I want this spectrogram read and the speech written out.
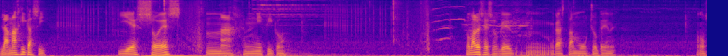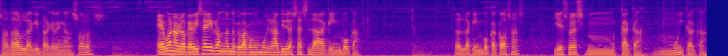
la mágica sí. Y eso es magnífico. Lo malo es eso, que mm, gasta mucho PM. Vamos a darle aquí para que vengan solos. Eh, bueno, lo que veis ahí rondando que va como muy rápido, esa es la que invoca. Es la que invoca cosas. Y eso es mm, caca, muy caca.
